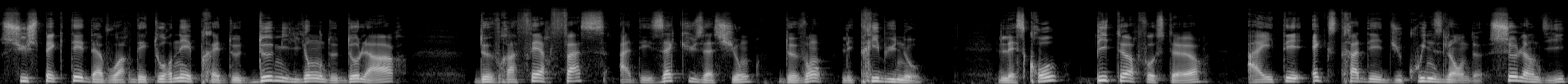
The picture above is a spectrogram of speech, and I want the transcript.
suspecté d'avoir détourné près de 2 millions de dollars devra faire face à des accusations devant les tribunaux. L'escroc, Peter Foster, a été extradé du Queensland ce lundi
